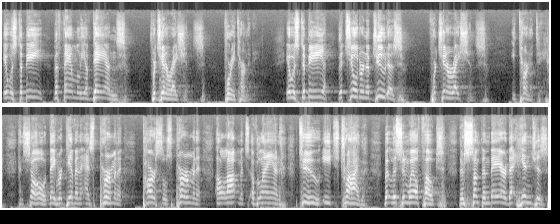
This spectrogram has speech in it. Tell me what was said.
It was to be the family of Dan's for generations, for eternity. It was to be the children of Judah's for generations, eternity. And so they were given as permanent parcels, permanent allotments of land to each tribe. But listen well, folks, there's something there that hinges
